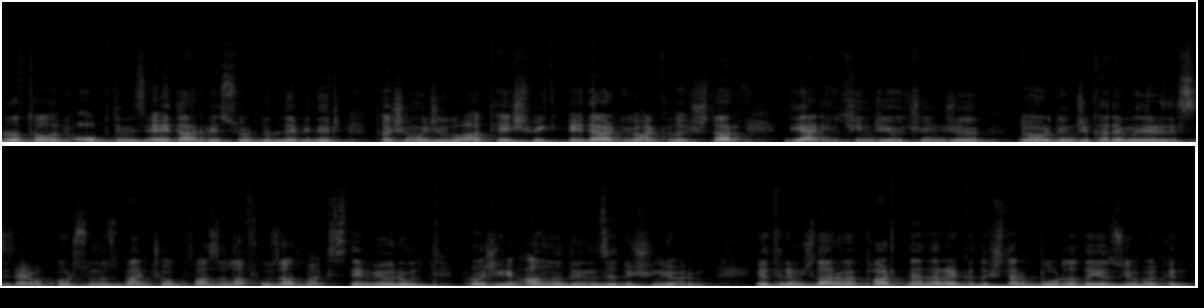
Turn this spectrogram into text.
rotaları optimize eder ve sürdürülebilir taşımacılığa teşvik eder diyor arkadaşlar. Diğer ikinci, üçüncü, dördüncü kademeleri de sizler okursunuz. Ben çok fazla lafı uzatmak istemiyorum. Projeyi anladığınızı düşünüyorum. Yatırımcılar ve partnerler arkadaşlar burada da yazıyor bakın.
